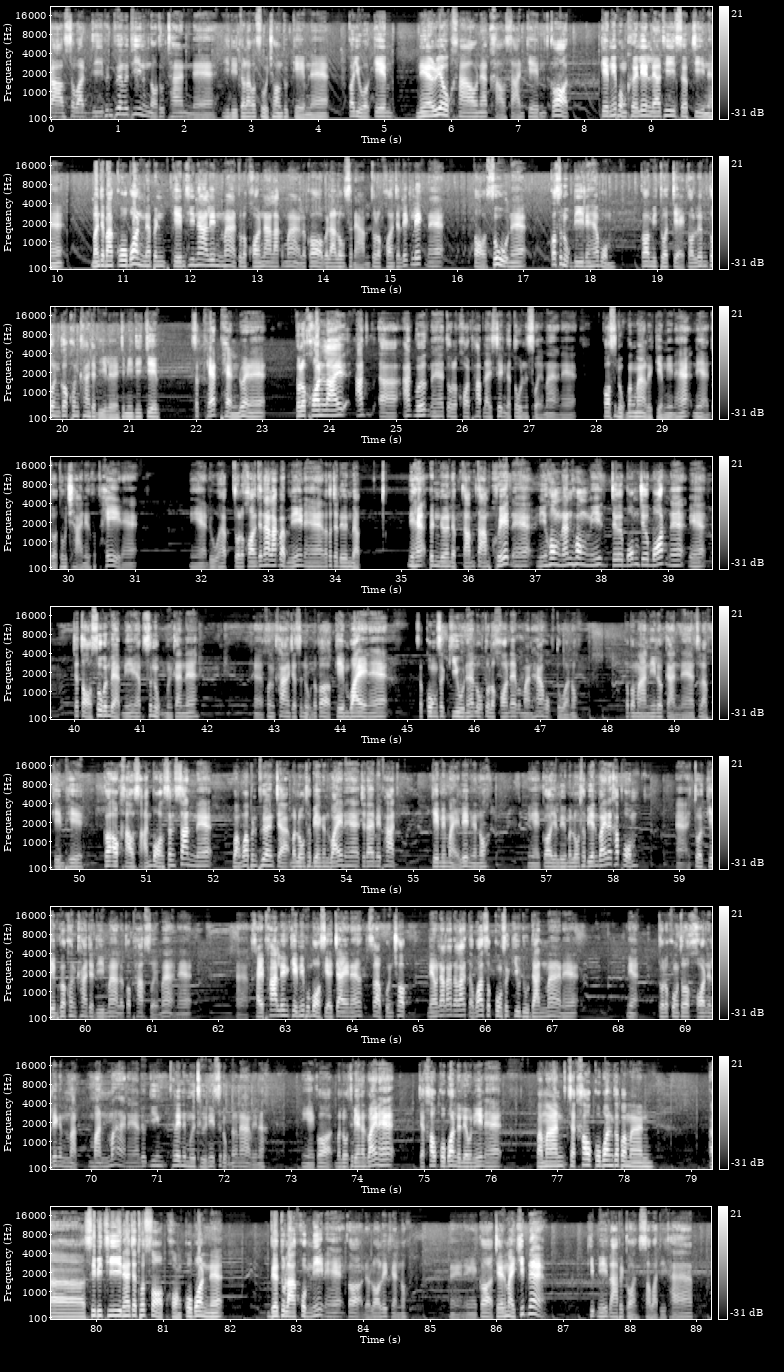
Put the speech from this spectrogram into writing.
กราบสวัสดีเพื่อนๆพี่ๆน้องๆทุกท่านนะยินดีต้อนรับเข้าสู่ช่องทุกเกมนะก็อยู่กับเกมเนเรียลคาวนะข่าวสารเกม ก็เกมนี้ผมเคยเล่นแล้วที่เซิร์ฟจีนะฮะมันจะมาโกบอลนะเป็นเกมที่น่าเล่นมากตัวละครน่ารักมาก แล้วก็เวลาลงสนามตัวละครจะเล็กๆนะฮะต่อสู้นะฮะก็สนุกดีนะครับผมก็มีตัวแจกตอนเริ่มต้นก็ค่อนข้างจะดีเลย จะมีดีเจสแคตแผ่นด้วยนะฮะตัวละครลายอาร์ตอาอาร์ตเวิร์กนะฮะตัวละครภาพลายเส้นการ์ตูนสวยมากนะฮะ ก็สนุกมาก ๆ เลยเกมนี้นะฮะเนี่ยตัวผู้ชายเนี่ยเขาเท่นะฮะเนี่ยดูครับตัวละครจะน่ารักแบบนี้นะฮะแล้วก็จะเดินแบบเนี่ยฮะเป็นเดินแบบตามตามเควสนะฮะมีห้องนั้นห้องนี้เจอบงเจอบอสนะฮะเนี่ยฮะจะต่อสู้กันแบบนี้ครับสนุกเหมือนกันนะอ่าค่อนข้างจะสนุกแล้วก็เกมไวนะฮะสกงสกิลนะฮะลงตัวละครได้ประมาณ 5-6 ตัวเนาะก็ประมาณนี้แล้วกันนะฮะสำหรับเกมเพย์ก็เอาข่าวสารบอกสั้นๆนะฮะหวังว่าเพื่อนๆจะมาลงทะเบียนกันไว้นะฮะจะได้ไม่พลาดเกมใหม่ๆเล่นกันเนาะ ยังไงก็อย่าลืมมาลงทะเบียนไว้นะครับผมอ่าตัวเกมก็ค่อนข้างจะดีมากแล้วก็ภาพสวยมากนะฮะอ่าใครพลาดเล่นเกมนี้ผมบอกเสียใจนะสำหรับคนชอบแนวน่ารักน่ารักแต่ว่าสกงสกิลดูดันมากนะฮะเนี่ยตัวละครตัวละครเนี่ยเล่นกันหมัดมันมากนะฮะแล้วยิ่งถ้าเล่นในมือถือนี่สนุกมากๆเลยนะยังไงก็มาลงทะเบียนกันไว้นะฮะจะเข้าโกลบอลเร็วๆนี้นะฮะประมาณจะเข้าโกลบอลก็ประมาณเอ่อ CBT นะฮะจะทดสอบของโกลบอลนะฮะเดือนตุลาคมนี้นะฮะก็เดี๋ยวรอเล่นกันเนาะ ยังไงก็เจอกันใหม่คลิปหน้า คลิปนี้ลาไปก่อน สวัสดีครับ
